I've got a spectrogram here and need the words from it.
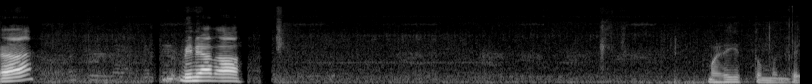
ഏ? മിനിയാ ആ. മഴയെത്തും മുൻപേ.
